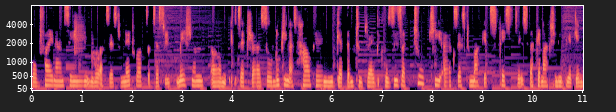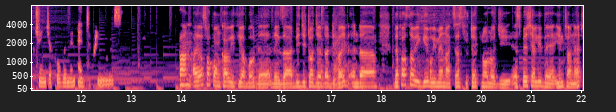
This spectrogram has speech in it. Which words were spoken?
of financing, you know, access to networks, access to information, um, etc. So looking at how can we get them to thrive because these are two key access to market spaces that can actually be a game changer for women entrepreneurs. And I also concur with you about the there's a digital gender divide, and uh, the faster we give women access to technology, especially the internet,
